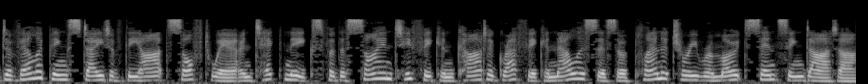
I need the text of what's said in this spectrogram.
developing state-of-the-art software and techniques for the scientific and cartographic analysis of planetary remote sensing data.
